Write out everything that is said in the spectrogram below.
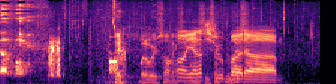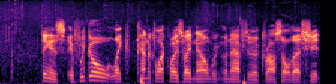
that long. Hey, what about your Sonix? Oh yeah, that's true, but nice? um, thing is, if we go like counterclockwise right now, we're gonna have to cross all that shit,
